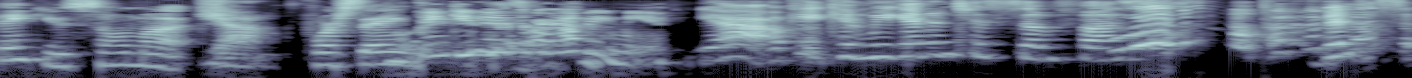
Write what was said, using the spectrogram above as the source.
thank you so much. Yeah. For saying. Thank you guys for having me. Yeah. Okay. Can we get into some fun? Vanessa,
